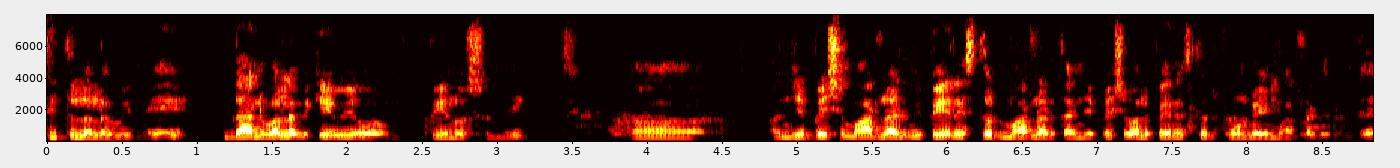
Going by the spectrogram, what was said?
తిత్తులలో పోయింది. దానివల్ల మీకు ఏవో పెయిన్ వస్తుంది. అని చెప్పేసి మాట్లాడి మీ పేరెంట్స్ తోటి మాట్లాడతా అని చెప్పేసి వాళ్ళ పేరెంట్స్ తోటి ఫోన్లో ఏం మాట్లాడారంటే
